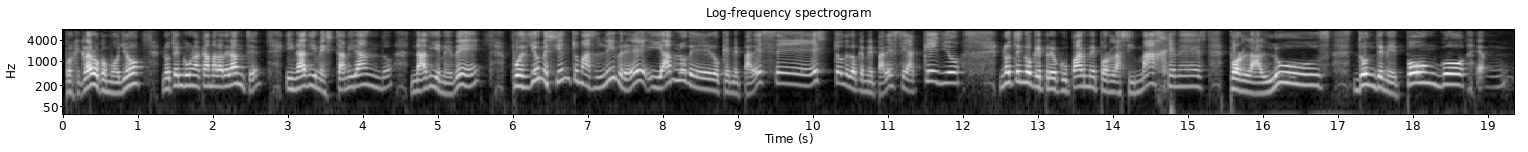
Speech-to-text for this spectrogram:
Porque claro, como yo no tengo una cámara delante y nadie me está mirando, nadie me ve, pues yo me siento más libre ¿eh? y hablo de lo que me parece esto, de lo que me parece aquello. No tengo que preocuparme por las imágenes, por la luz, dónde me pongo.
